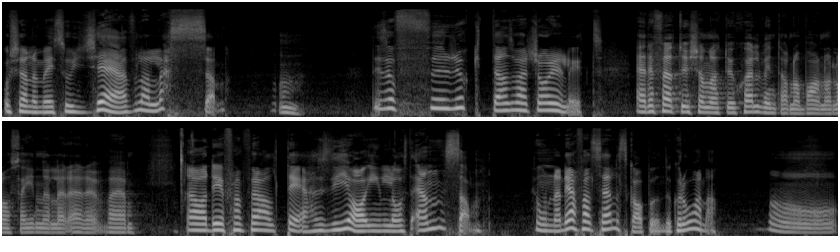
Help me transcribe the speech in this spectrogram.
och kände mig så jävla ledsen. Mm. Det är så fruktansvärt sorgligt. Är det för att du känner att du själv inte har några barn att låsa in eller är det... Vad är... Ja, det är framförallt det. Här sitter jag inlåst ensam. Hon hade i alla fall sällskap under corona. Åh.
